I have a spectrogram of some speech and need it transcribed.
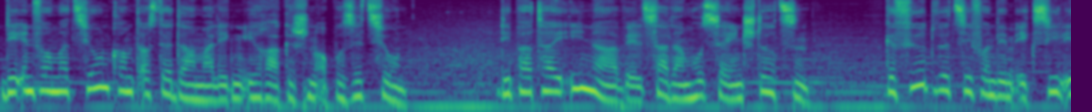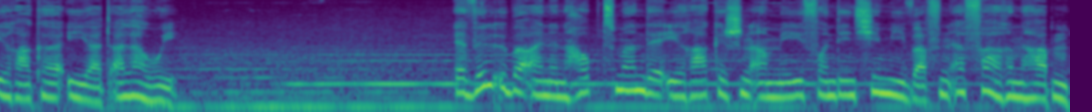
Die Information kommt aus der damaligen irakischen Opposition. Die Partei INA will Saddam Hussein stürzen. Geführt wird sie von dem Exil-Iraker Iyad Alawi. Er will über einen Hauptmann der irakischen Armee von den Chemiewaffen erfahren haben,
